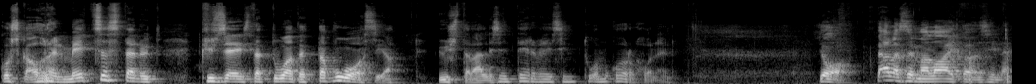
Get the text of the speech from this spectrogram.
koska olen metsästänyt kyseistä tuotetta vuosia. Ystävällisin terveisin Tuomo Korhonen. Joo, tällaisen mä laitoin sinne.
